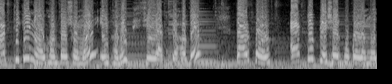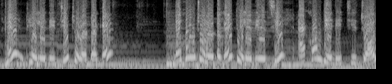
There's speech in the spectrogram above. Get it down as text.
আট থেকে ন ঘণ্টা সময় এইভাবে ভিজিয়ে রাখতে হবে। তারপর একটা প্রেসার কুকারের মধ্যে ঢেলে দিচ্ছি ছোলাটাকে দেখুন ছোলাটাকে ঢেলে দিয়েছি। এখন দিয়ে দিচ্ছি জল।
